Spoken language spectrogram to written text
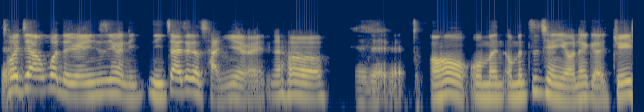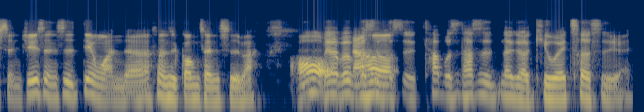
我会这样问的原因是因为你你在这个产业哎，然后对对对，然后我们我们之前有那个 Jason，Jason 是电玩的算是工程师吧？哦，没有没有不是不是他不是他是那个 QA 测试员，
